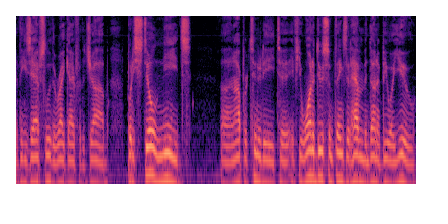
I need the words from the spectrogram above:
I think he's absolutely the right guy for the job, but he still needs uh, an opportunity to, if you want to do some things that haven't been done at BYU,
